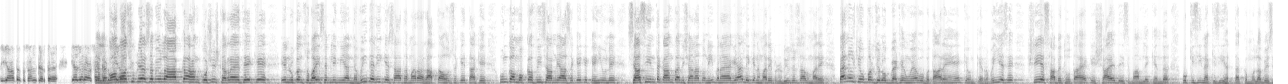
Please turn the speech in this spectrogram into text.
یہاں پہ پسند کرتا ہے۔ کہ اگر ایسا بہت بہت شکریہ سمیع اللہ آپ کا ہم کوشش کر رہے تھے کہ ان رکن صوبائی اسمبلی میاں نوید علی کے ساتھ ہمارا رابطہ ہو سکے تاکہ ان کا موقف بھی سامنے آ سکے کہ کہیں انہیں سیاسی انتقام کا نشانہ تو نہیں بنایا گیا، لیکن ہمارے پروڈیوسر صاحب، ہمارے پینل کے اوپر جو لوگ بیٹھے ہوئے ہیں، وہ بتا رہے ہیں کہ ان کے رویے سے شیئر ثابت ہوتا ہے کہ شاید اس معاملے کے اندر وہ کسی نہ کسی حد تک ملوث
